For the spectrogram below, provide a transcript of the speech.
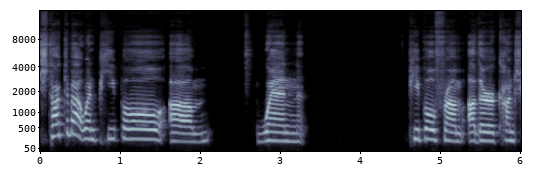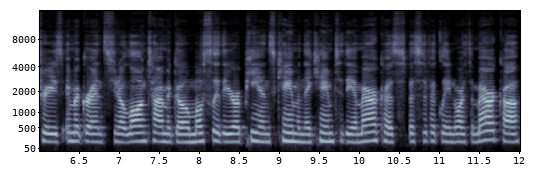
She talked about when people, um, when people from other countries, immigrants, you know, long time ago, mostly the Europeans came and they came to the Americas, specifically North America,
